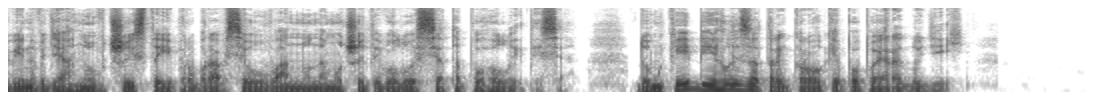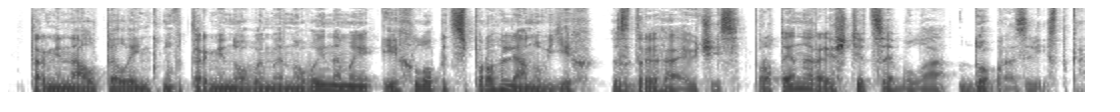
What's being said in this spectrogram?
Він вдягнув чисте і пробрався у ванну намочити волосся та поголитися. Думки бігли за три кроки попереду дій. Термінал теленькнув терміновими новинами, і хлопець проглянув їх, здригаючись, проте нарешті це була добра звістка.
